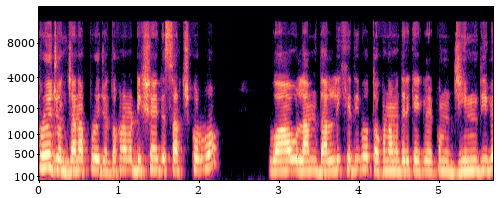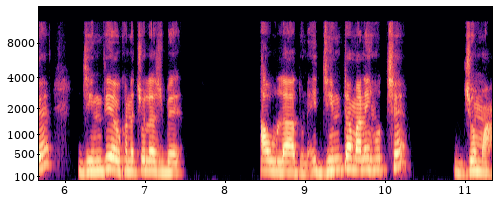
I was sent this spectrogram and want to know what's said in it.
প্রয়োজন, জানা প্রয়োজন। তখন আমরা ডিকশনারিতে সার্চ করব, ওয়াও, লাম, দাল লিখে দিব, তখন আমাদেরকে এরকম জিম দিবে। জিম দিয়ে ওখানে চলে আসবে আউলাদুন এই জিমটা মানেই হচ্ছে জমা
